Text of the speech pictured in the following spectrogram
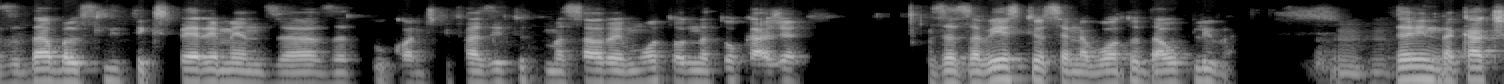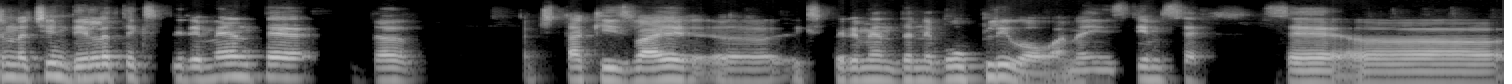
za double slit experiment, za, za v končni fazi tudi Masauro Emoto na to kaže, za zavestjo se na vodo da vplivati. Mhm. Zdaj, na kakšen način delati eksperimente, da pač taki izvaja uh, eksperiment, da ne bo vplival. Ne? In s tem se, se uh,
